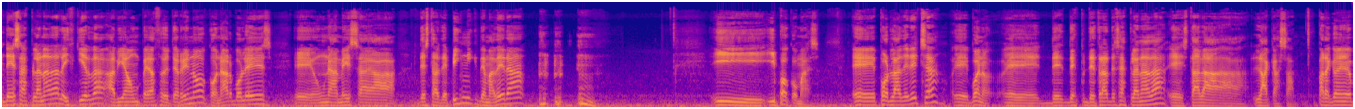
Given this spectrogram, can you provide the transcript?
De esa esplanada a la izquierda había un pedazo de terreno con árboles, eh, una mesa de estas de picnic de madera y, poco más. Eh, por la derecha, eh, bueno, detrás de esa esplanada está la, casa. Para que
